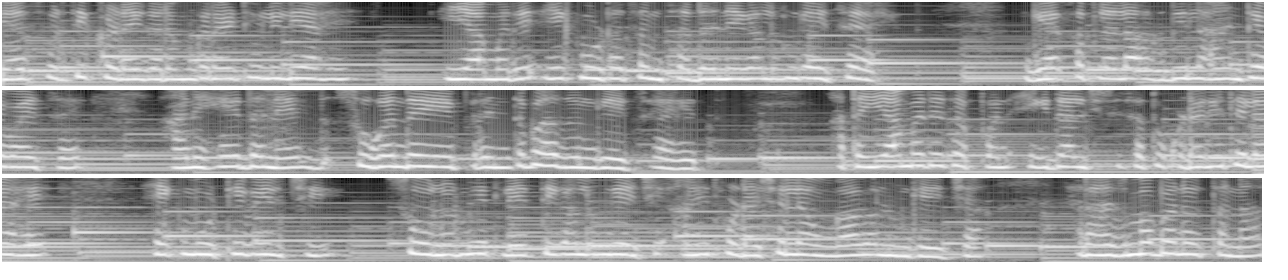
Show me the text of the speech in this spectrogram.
गॅसवरती कढई गरम करायला ठेवलेली आहे. यामध्ये एक मोठा चमचा धने घालून घ्यायचे आहेत. गॅस आपल्याला अगदी लहान ठेवायचा आहे आणि हे धने सुगंध येईपर्यंत भाजून घ्यायचे आहेत. आता यामध्येच आपण एक दालचिनीचा तुकडा घेतलेला आहे. एक मोठी वेलची सोलून घेतली ती घालून घ्यायची आणि थोड्याशा लवंगा घालून घ्यायच्या. राजमा बनवताना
